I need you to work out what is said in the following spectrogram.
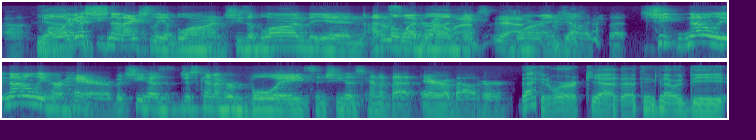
Talking about. Yeah. Although I guess she's not actually a blonde. She's a blonde in. I don't know why blonde makes yeah. more angelic, but she not only not only her hair, but she has just kind of her voice, and she has kind of that air about her. that could work. Yeah, I think that would be.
